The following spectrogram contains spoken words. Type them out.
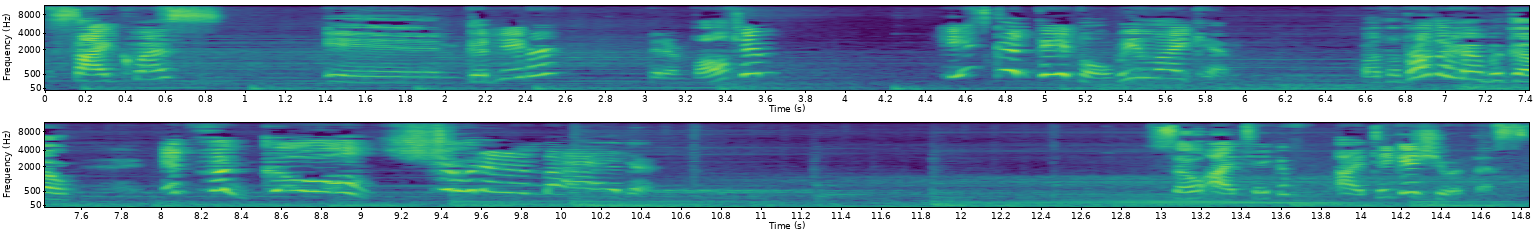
side quests in Goodneighbor that involved him, he's good people. We like him. But the Brotherhood would go, It's a ghoul! Shoot it in the head! So I take a, I take issue with this.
